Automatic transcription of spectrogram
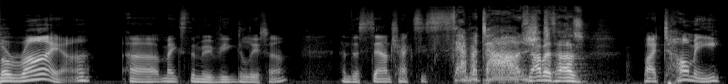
Mariah uh, makes the movie Glitter, and the soundtrack is Sabotage Sabotage. by Tommy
